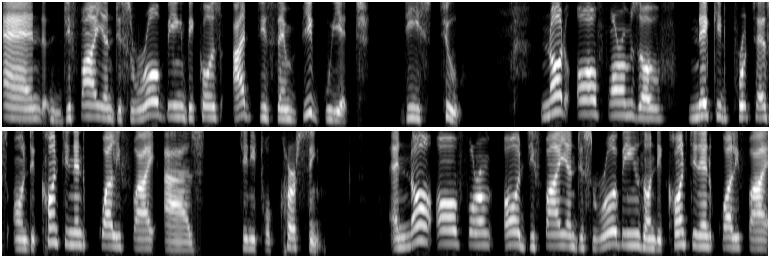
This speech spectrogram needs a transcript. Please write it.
and defiant disrobing because I disambiguate these two. Not all forms of naked protest on the continent qualify as genital cursing. And not all form all defiant disrobings on the continent qualify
